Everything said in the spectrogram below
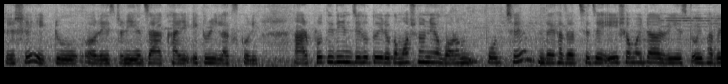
শেষে একটু রেস্ট নিয়ে যা খাই, একটু রিল্যাক্স করি। আর প্রতিদিন যেহেতু এরকম অসহনীয় গরম পড়ছে, দেখা যাচ্ছে যে এই সময়টা রেস্ট ওইভাবে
